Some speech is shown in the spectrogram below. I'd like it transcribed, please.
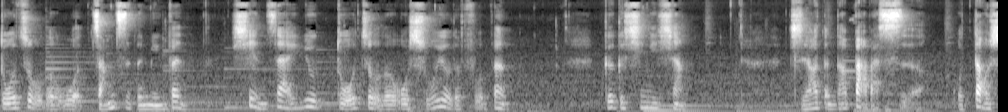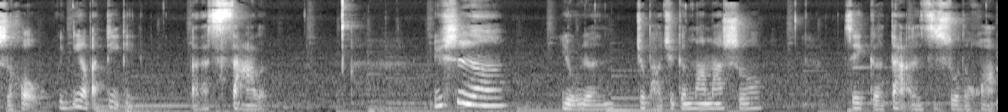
夺走了我长子的名分，现在又夺走了我所有的福分。哥哥心里想：只要等到爸爸死了，我到时候一定要把弟弟把他杀了。于是呢，有人就跑去跟妈妈说这个大儿子说的话。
